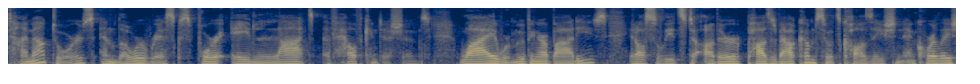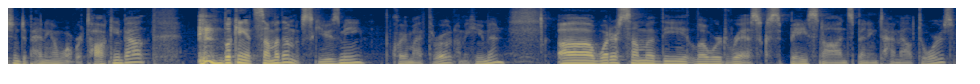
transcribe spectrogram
time outdoors and lower risks for a lot of health conditions. Why we're moving our bodies. It also leads to other positive outcomes. So it's causation and correlation depending on what we're talking about. Looking at some of them, excuse me, clear my throat. I'm a human. Uh, what are some of the lowered risks based on spending time outdoors?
